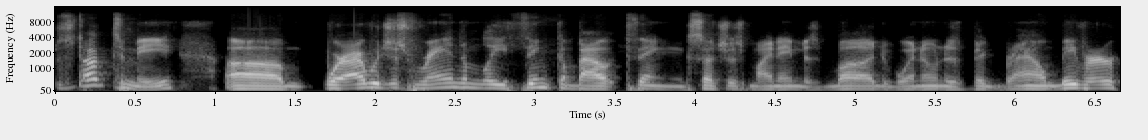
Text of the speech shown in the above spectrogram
stuck to me. Um, where I would just randomly think about things such as "My name is Bud," Winona's Big Brown Beaver,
